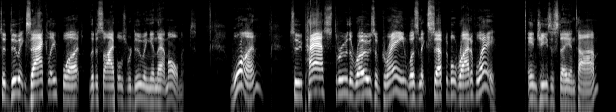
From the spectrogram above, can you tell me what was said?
to do exactly what the disciples were doing in that moment. One, to pass through the rows of grain was an acceptable right of way in Jesus' day and time.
